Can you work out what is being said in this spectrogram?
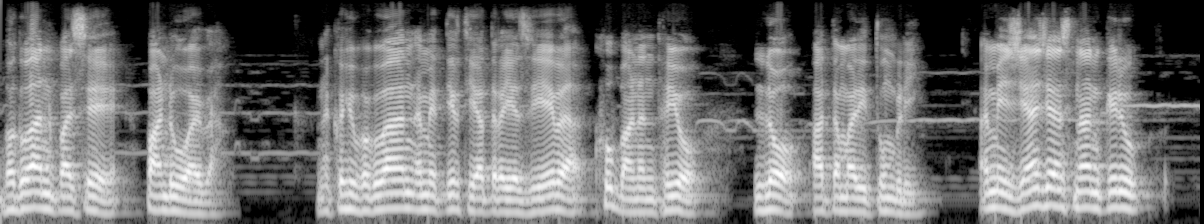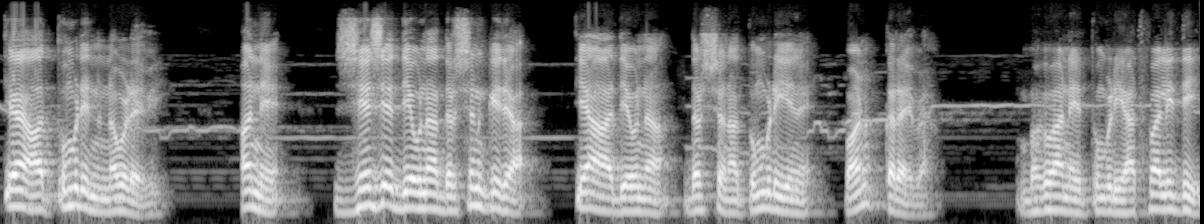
ભગવાન પાસે પાંડવો આવ્યા. અને કહ્યું, ભગવાન, અમે તીર્થયાત્રાએ જઈ આવ્યા, ખૂબ આનંદ થયો. લો, આ તમારી તુંબડી. અમે જ્યાં જ્યાં સ્નાન કર્યું, ત્યાં આ તુંબડીને નવડાવી. અને જે જે દેવના દર્શન કર્યા, ત્યાં આ દેવના દર્શન આ તુંબડીને પણ કરાવ્યા. ભગવાને તુંબડી હાથમાં લીધી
